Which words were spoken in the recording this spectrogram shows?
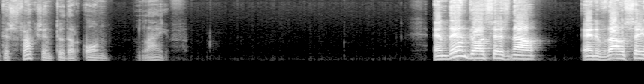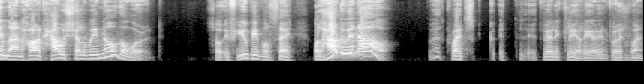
destruction to their own life. And then God says, Now, and if thou say in thine heart, How shall we know the word? So if you people say, Well, how do we know? Well, quite it, it's very clear here in verse mm-hmm. 20,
